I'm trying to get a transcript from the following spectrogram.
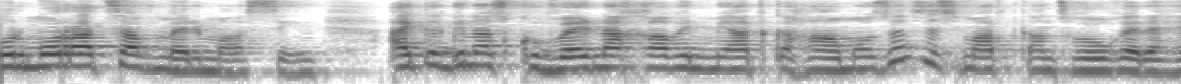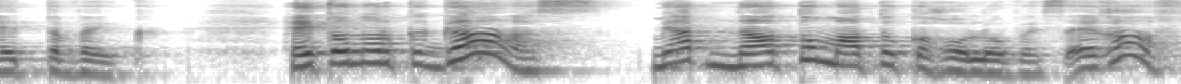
որ մոռացավ մեր մասին, այ կգնաս քո վերնախավին մի հատ կհամոզես, այս մարդկանց հողերը հետ տվեք։ Հետո նոր կգաս, մի հատ նատո մատո կհոլովես, եղավ։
